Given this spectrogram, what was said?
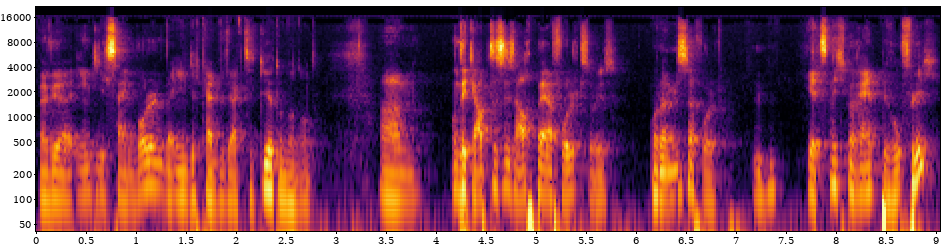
Weil wir ähnlich sein wollen, weil Ähnlichkeit wird ja akzeptiert und und und. Ähm, und ich glaube, dass es auch bei Erfolg so ist. Oder Mhm. Misserfolg. Mhm. Jetzt nicht nur rein beruflich,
